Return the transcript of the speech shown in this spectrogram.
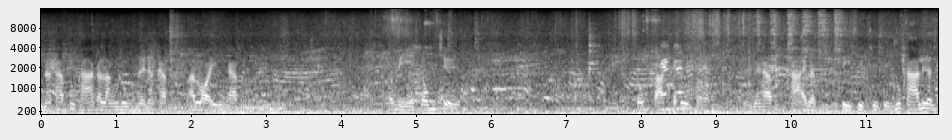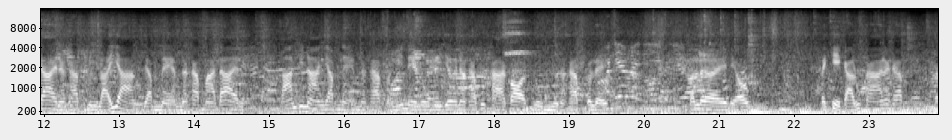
มนะครับลูกค้ากำลังรุมเลยนะครับ อร่อยครับ ก็มีต้มจืด ต้มฟักกระดูกอ่อนเห็นไหมครับ ขายแบบ 40 40 ลูกค้าเลือกได้นะครับ มีหลายอย่างยำแหนมนะครับมาได้ร้านพี่นางยำแหนมนะครับวันนี้เมนูมีเยอะนะครับลูกค้าก็ลุมอยู่นะครับ ก็เลยก็เลยเดี๋ยวไปเกะกะลูกค้านะครับ ไป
